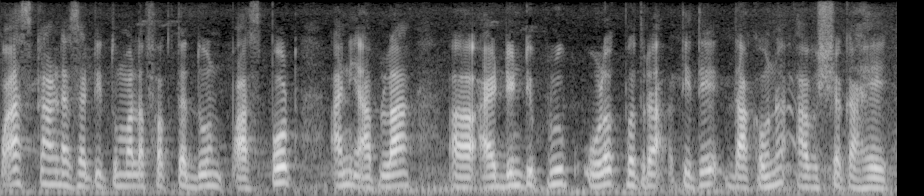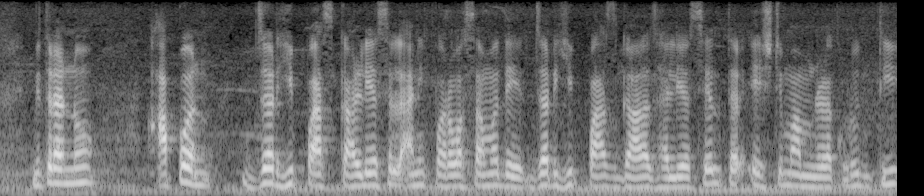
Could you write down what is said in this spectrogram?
पास काढण्यासाठी तुम्हाला फक्त दोन पासपोर्ट आणि आपला आयडेंटिटी प्रूफ ओळखपत्र तिथे दाखवणं आवश्यक आहे. मित्रांनो आपण जर ही पास काढली असेल आणि प्रवासामध्ये जर ही पास गाळ झाली असेल तर एस टी महामंडळाकडून ती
